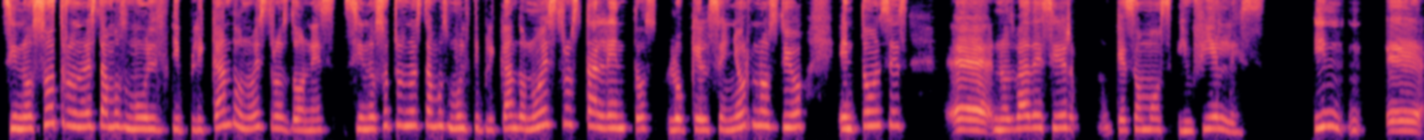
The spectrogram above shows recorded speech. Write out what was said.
si nosotros no estamos multiplicando nuestros dones, si nosotros no estamos multiplicando nuestros talentos, lo que el Señor nos dio, entonces eh, nos va a decir que somos infieles. Y eh,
